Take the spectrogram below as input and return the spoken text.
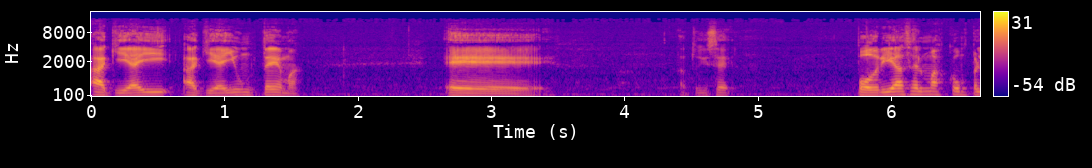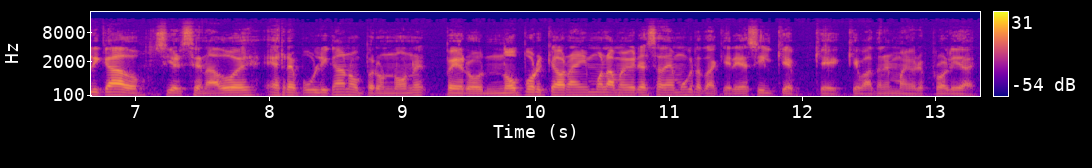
Aquí hay, aquí hay un tema. Eh, tú dices, podría ser más complicado si el Senado es, republicano, pero no, pero no porque ahora mismo la mayoría sea demócrata, quiere decir que, va a tener mayores probabilidades.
